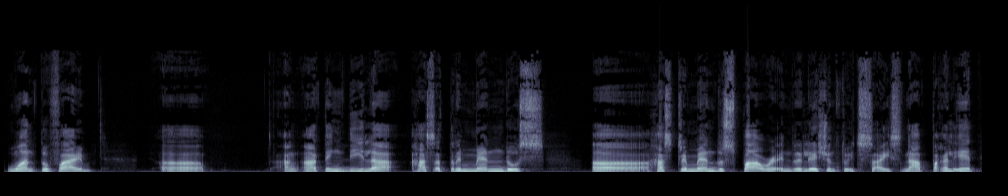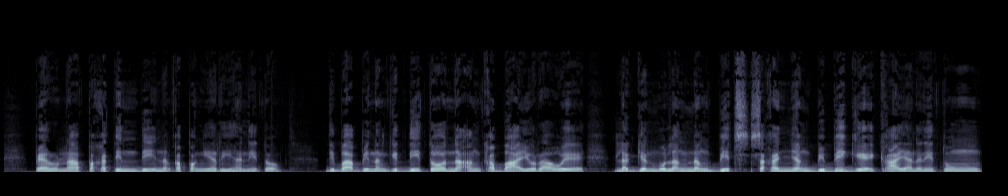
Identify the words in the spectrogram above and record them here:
1 to 5, uh, ang ating dila has a tremendous uh, has tremendous power in relation to its size. Napakaliit, pero napakatindi ng kapangyarihan nito. 'Di ba binanggit dito na ang kabayo raw eh lagyan mo lang ng bits sa kanyang bibig eh kaya na nitong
